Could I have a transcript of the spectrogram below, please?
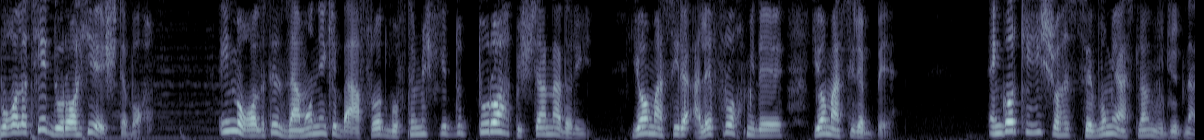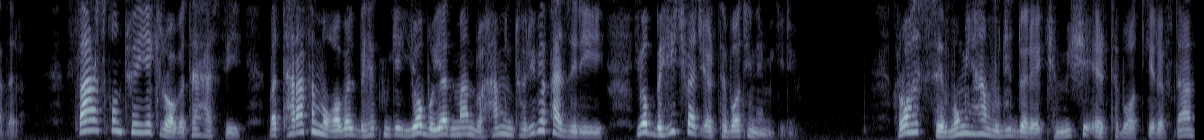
مقالطه دوراهی اشتباه. این مقالطه زمانیه که به افراد گفته میشه که دو, راه بیشتر نداری. یا مسیر الف رخ میده یا مسیر ب. انگار که هیچ راه سومی اصلا وجود نداره. فرض کن توی یک رابطه هستی و طرف مقابل بهت میگه یا باید من رو همینطوری بپذیری یا به هیچ وجه ارتباطی نمی‌گیریم. راه سومی هم وجود داره که میشه ارتباط گرفتن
